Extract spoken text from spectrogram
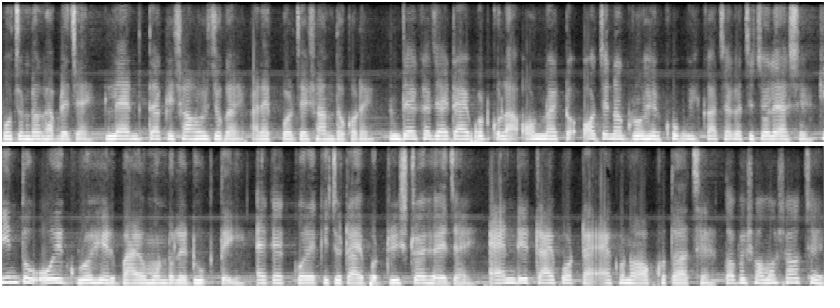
প্রচণ্ড ঘাবড়ে যায়। ল্যান্ড তাকে সাহস যোগায় আর এক পর্যায়ে শান্ত করে। দেখা যায় টাইপডগুলা অন্য একটা অচেনা গ্রহের খুবই কাছাকাছি চলে আসে। কিন্তু ওই গ্রহের বায়ুমণ্ডলে ঢুকতেই এক এক করে কিছু টাইপড ডিস্ট্রয় হয়ে যায়। অ্যান্ডির ট্রাইপডটা এখনও অক্ষত আছে। তবে সমস্যা হচ্ছে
